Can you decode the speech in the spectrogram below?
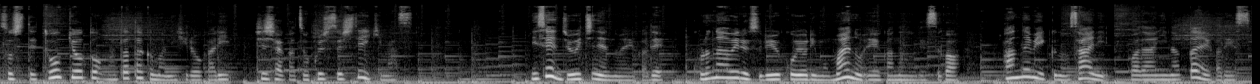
そして東京と瞬く間に広がり死者が続出していきます。2011年の映画でコロナウイルス流行よりも前の映画なのですがパンデミックの際に話題になった映画です。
